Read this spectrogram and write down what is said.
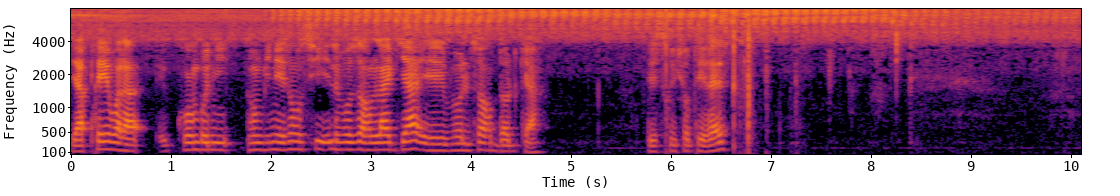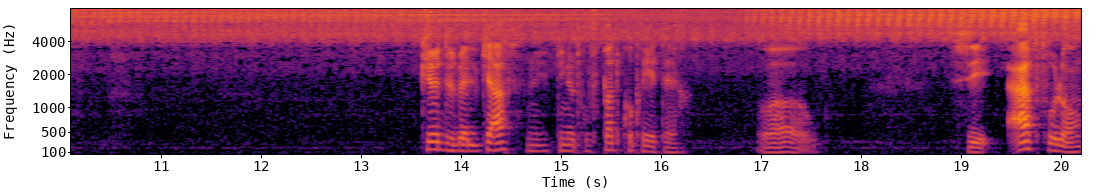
Et après, voilà, combinaison aussi, Volzor Lagia et Volzor Dolka. Destruction terrestre. Que de belles cartes qui ne trouvent pas de propriétaire. Waouh. C'est affolant.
